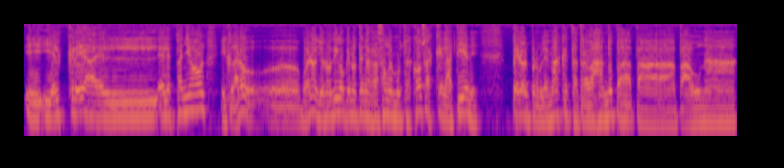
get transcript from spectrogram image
y, él crea el, español y claro, eh, bueno, yo no digo que no tenga razón en muchas cosas, que la tiene, pero el problema es que está trabajando para una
